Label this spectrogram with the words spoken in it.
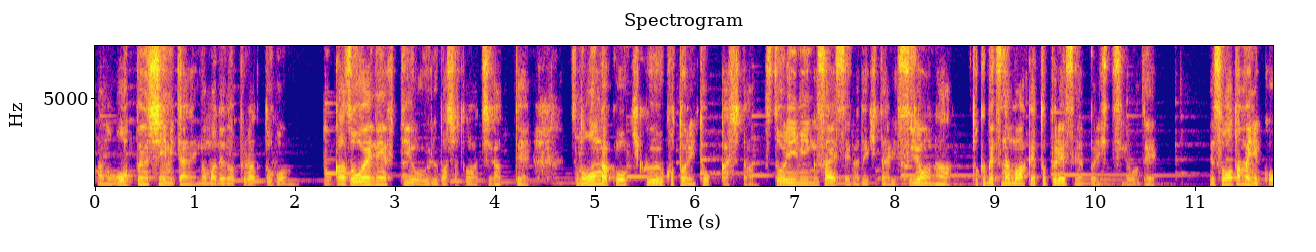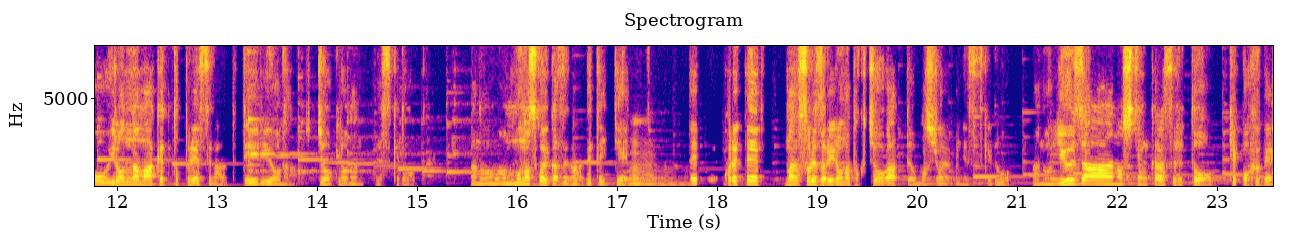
あの、オープンシーンみたいな今までのプラットフォームの画像 NFT を売る場所とは違って、その音楽を聴くことに特化したストリーミング再生ができたりするような特別なマーケットプレイスがやっぱり必要で、でそのためにこう、いろんなマーケットプレイスが出ているような状況なんですけど、あの、ものすごい数が出ていて、うんで、これって、まあ、それぞれいろんな特徴があって面白いんですけど、あの、ユーザーの視点からすると結構不便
